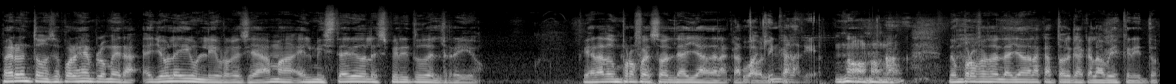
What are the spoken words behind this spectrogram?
Pero entonces, por ejemplo, mira, eh, yo leí un libro que se llama El misterio del espíritu del río. Que era de un profesor de allá de la Joaquín católica. Balaguer. No, no, no. De un profesor de allá de la católica que lo había escrito.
